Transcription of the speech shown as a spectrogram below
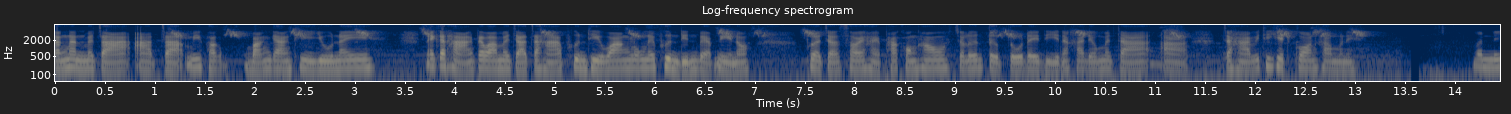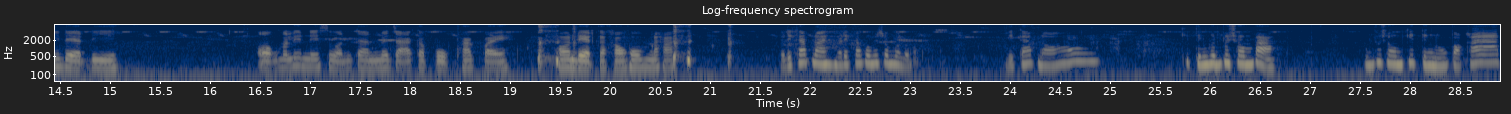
ดังนั้นแม่จ๋าอาจจะมีผักบางอย่างที่อยู่ในในกระถางแต่ว่าแม่จ๋าจะหาพื้นที่วางลงในพื้นดินแบบนี้เนาะเพื่อจะซอยให้ผักของเขาจเจริญเติบโตได้ดีนะคะ เดี๋ยวแม่จ๋าอ่าจะหาวิธีเฮ็ดก่อนค่ะมื้อนี้วันนี้แดดดี ออกมาเล่นในสวนกันแม่จ๋ากับปลูกพักไปพอนแดดกับเขาห่มนะคะสวัสดีครับหน่อยสวัสดีครับคุณผู้ชมหมดเลยสวัสดีครับน้อย คิดถึงคุณผู้ชมเปล่า คุณผู้ชมคิดถึงหนูเปล่าครับ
